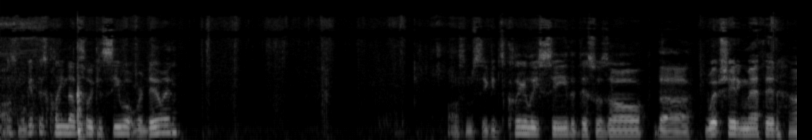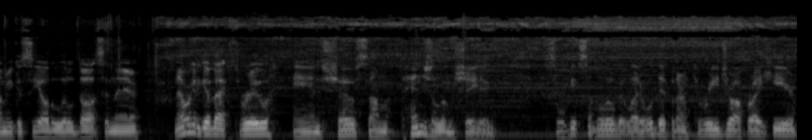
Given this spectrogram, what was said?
Awesome, we'll get this cleaned up so we can see what we're doing. Awesome, so you can clearly see that this was all the whip shading method. Um, you can see all the little dots in there. Now we're gonna go back through and show some pendulum shading. So we'll get something a little bit lighter. We'll dip in our three drop right here.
